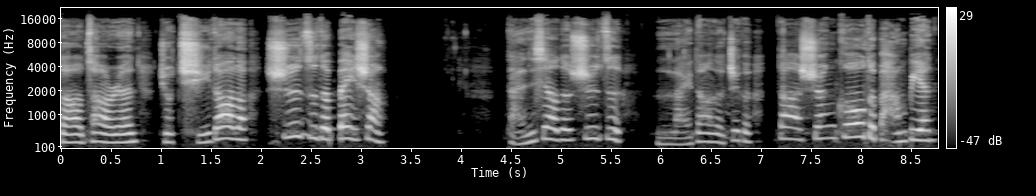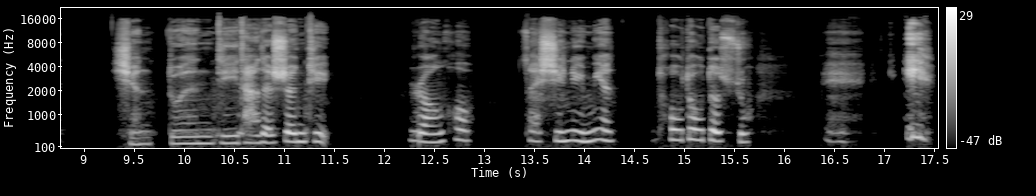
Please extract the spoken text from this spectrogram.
稻草人就骑到了狮子的背上。胆小的狮子来到了这个大深沟的旁边，先蹲低他的身体，然后在心里面偷偷的数：一、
